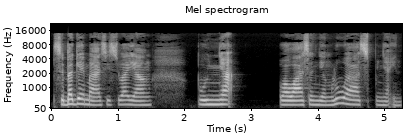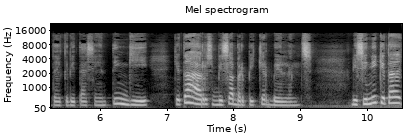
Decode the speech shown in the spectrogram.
sebagai mahasiswa yang punya wawasan yang luas, punya integritas yang tinggi, kita harus bisa berpikir balance. Di sini kita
